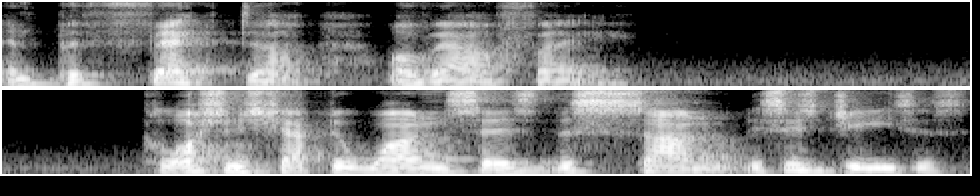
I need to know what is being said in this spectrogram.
and perfecter of our faith. Colossians chapter 1 says, The Son, this is Jesus,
